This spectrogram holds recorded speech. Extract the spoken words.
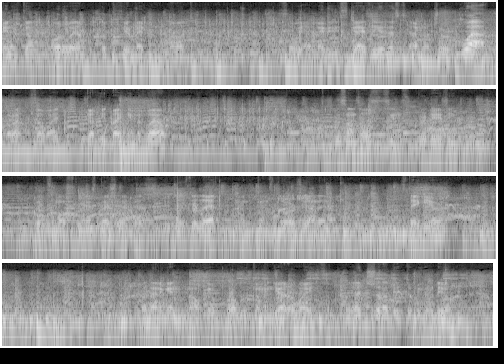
Can he come all the way up, up here? Maybe not. So yeah, maybe this guy's the easiest? I'm not sure. Wow! Alright, so I got hit by him as well. This one also seems pretty easy. With smoke screen especially, because you just do that and it comes towards you and then stay here. But then again, no, he'll probably come in the other way, so that shouldn't be too big of a deal.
